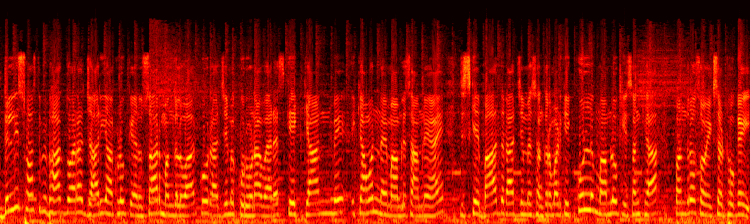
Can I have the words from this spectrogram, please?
दिल्ली स्वास्थ्य विभाग द्वारा जारी आंकड़ों के अनुसार मंगलवार को राज्य में कोरोना वायरस के इक्यानवे, इक्यावन नए मामले सामने आए, जिसके बाद राज्य में संक्रमण की कुल मामलों की संख्या पंद्रह हो गई।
